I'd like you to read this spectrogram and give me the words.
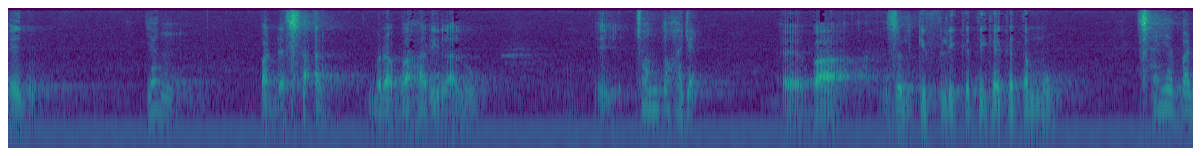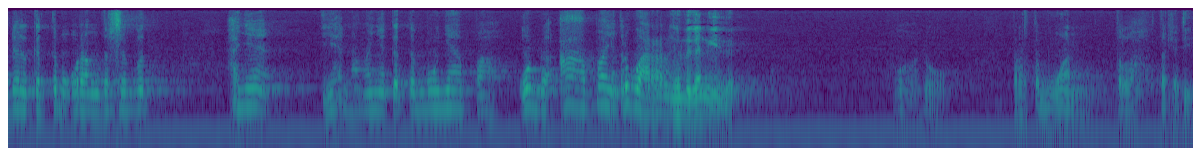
Itu. Yang pada saat berapa hari lalu eh, contoh aja. Eh, Pak Zulkifli ketika ketemu saya padahal ketemu orang tersebut hanya ya namanya ketemunya apa? Udah apa yang keluar gitu kan gitu. Waduh pertemuan telah terjadi.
